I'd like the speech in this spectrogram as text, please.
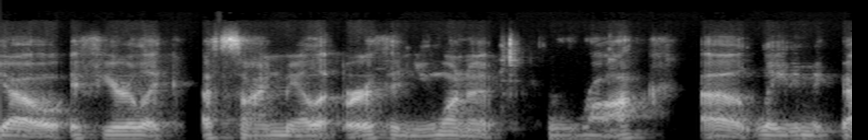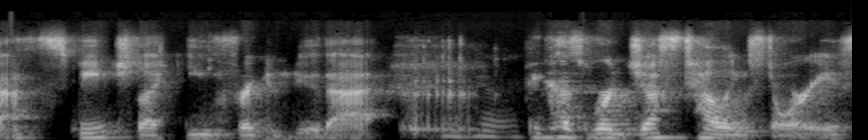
yo if you're like assigned male at birth and you want to rock a lady macbeth speech like you friggin' do that. Mhm. because we're just telling stories.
